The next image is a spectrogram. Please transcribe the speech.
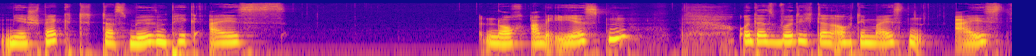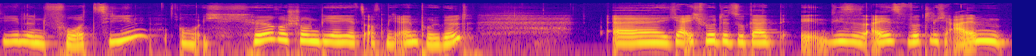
Mir schmeckt das Möwenpick-Eis noch am ehesten. Und das würde ich dann auch den meisten Eisdielen vorziehen. Oh, ich höre schon, wie er jetzt auf mich einprügelt. Äh, ja, ich würde sogar dieses Eis wirklich allem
